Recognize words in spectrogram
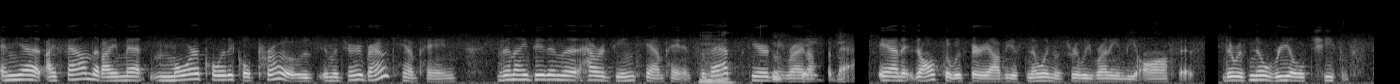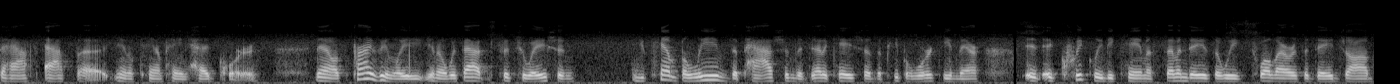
and yet I found that I met more political pros in the Jerry Brown campaign than I did in the Howard Dean campaign. And so Hmm. that scared me right off the bat. And it also was very obvious no one was really running the office. There was no real chief of staff at the, you know, campaign headquarters. Now, surprisingly, you know, with that situation, you can't believe the passion, the dedication of the people working there. It, it quickly became a seven days a week, 12 hours a day job.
